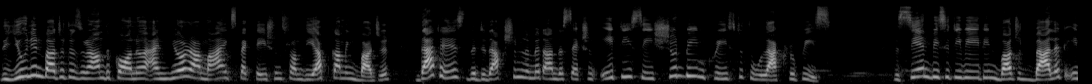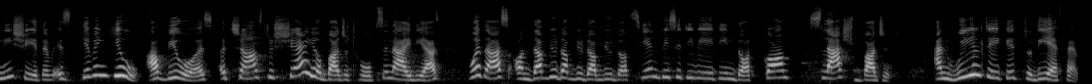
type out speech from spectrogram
The union budget is around the corner and here are my expectations from the upcoming budget. That is, the deduction limit under section 80C should be increased to 2 lakh rupees. The CNBC TV 18 Budget Ballot Initiative is giving you, our viewers, a chance to share your budget hopes and ideas with us on www.cnbctv18.com slash budget and we'll take it to the FM.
